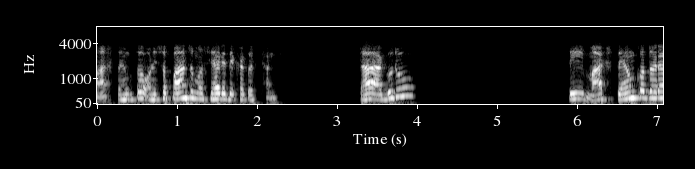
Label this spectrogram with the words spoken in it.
ᱢᱟᱠᱥ ᱛᱮᱦᱚᱸ ᱛᱚ 1905 ᱢᱟᱥᱤᱦᱟᱨᱮ ᱫᱮᱠᱷᱟ ᱠᱟᱹᱨᱤᱛᱷ सी मार्क्स तैंक द्वारा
